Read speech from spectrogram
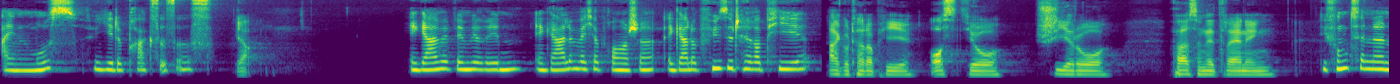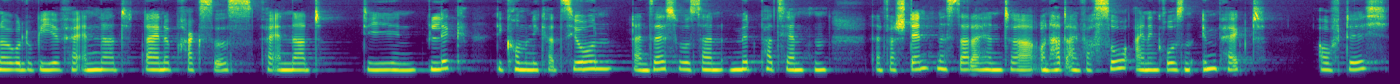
ein Muss für jede Praxis ist. Egal mit wem wir reden, egal in welcher Branche, egal ob Physiotherapie, Ergotherapie, Osteo, Chiro, Personal Training. Die funktionelle Neurologie verändert deine Praxis, verändert den Blick, die Kommunikation, dein Selbstbewusstsein mit Patienten, dein Verständnis da dahinter und hat einfach so einen großen Impact auf dich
